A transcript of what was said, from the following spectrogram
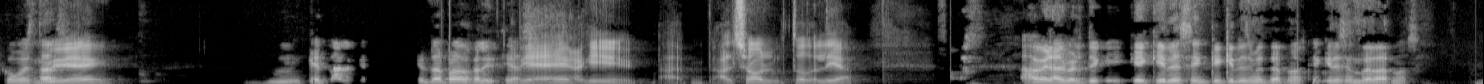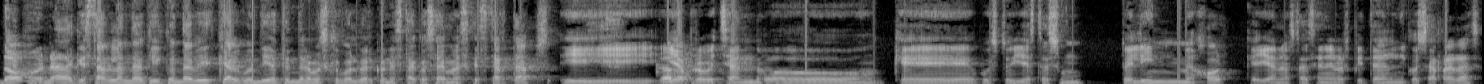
¿cómo estás? Muy bien. Mm, ¿Qué tal? ¿Qué tal para Galicia? Bien, aquí a, al sol todo el día. A ver, Alberto, ¿qué, qué, quieres, ¿en qué quieres meternos? ¿Qué quieres enredarnos? No, nada, que está hablando aquí con David que algún día tendremos que volver con esta cosa de más que startups y, claro. y aprovechando que pues tú ya estás un pelín mejor, que ya no estás en el hospital ni cosas raras,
